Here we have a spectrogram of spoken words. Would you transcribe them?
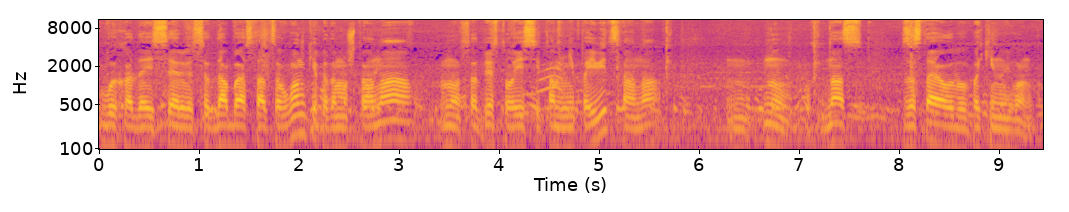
выхода из сервиса, дабы остаться в гонке, потому что она, ну, соответственно, если там не появится, она, ну, нас заставило бы покинуть гонку.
